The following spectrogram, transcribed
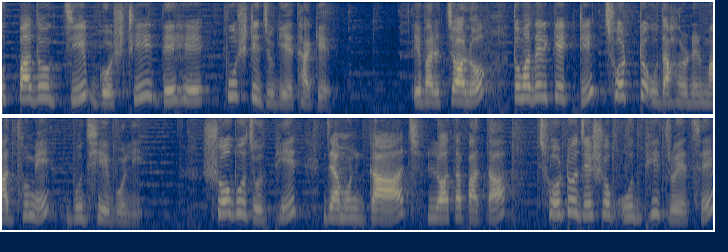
উৎপাদক জীব গোষ্ঠী দেহে পুষ্টি জুগিয়ে থাকে। এবারে চলো তোমাদেরকে একটি ছোট্ট উদাহরণের মাধ্যমে বুঝিয়ে বলি। সবুজ উদ্ভিদ, যেমন গাছ, লতাপাতা, ছোট যেসব উদ্ভিদ রয়েছে,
